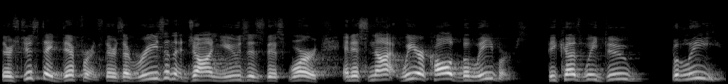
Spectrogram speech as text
There's just a difference. There's a reason that John uses this word, and it's not, we are called believers because we do believe.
